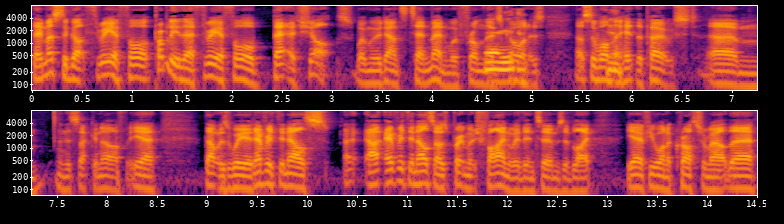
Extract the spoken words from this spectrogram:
they must have got three or four, probably their three or four better shots when we were down to ten men were from those yeah, corners. Yeah. That's the one yeah. that hit the post um, in the second half. But yeah, that was weird. Everything else, uh, uh, everything else, I was pretty much fine with in terms of like, yeah, if you want to cross from out there,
